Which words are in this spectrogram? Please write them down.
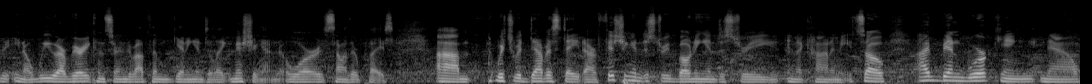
you know, we are very concerned about them getting into Lake Michigan or some other place, um, which would devastate our fishing industry, boating industry, and economy. So I've been working now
